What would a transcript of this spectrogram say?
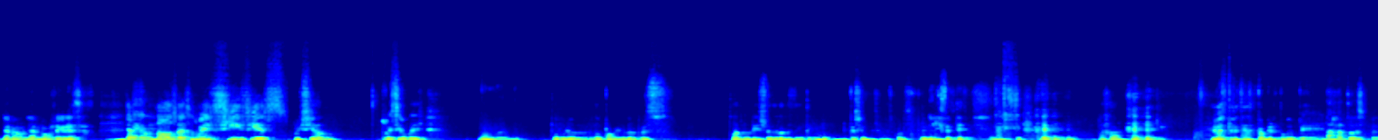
Ya no, ya no regresas. Ya no, no, o sea, esos güey sí, sí es prisión recio, güey. No mames. Por, viol- por violar, pues, todas las leyes federales de telecomunicaciones en las cuales se prohíbe. El IFT. Ajá. Y ves que le tienes que cambiar tu VPN. Ajá, todo ese pedo.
